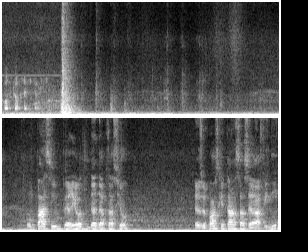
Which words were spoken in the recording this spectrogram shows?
cross corset terminé. On passe une période d'adaptation. Et je pense que quand ça sera fini,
